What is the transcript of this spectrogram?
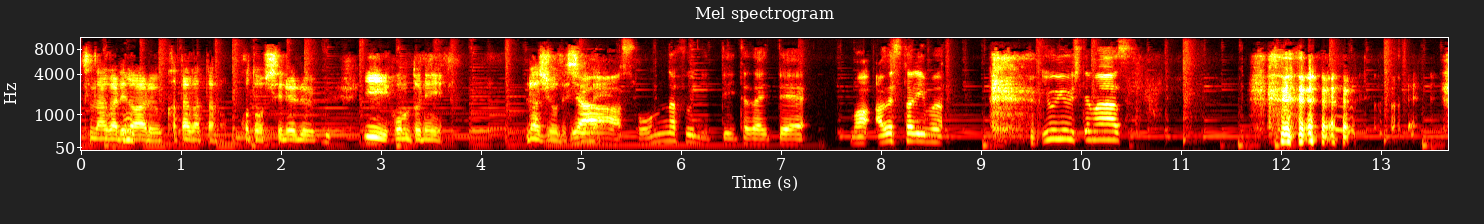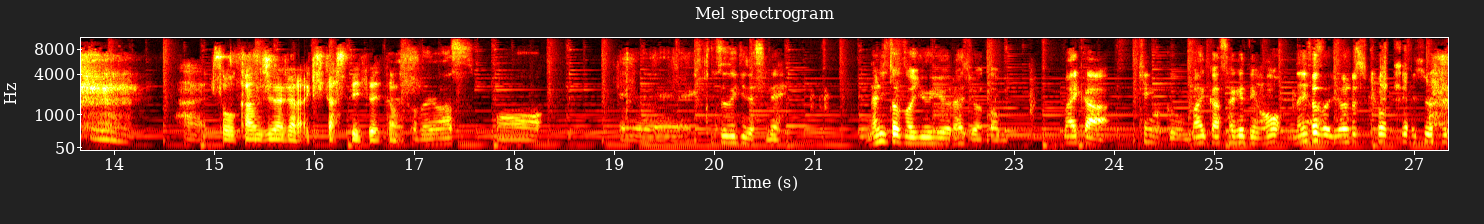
つながりのある方々のことを知れる、いい本当にラジオですいよね。やー、そんな風に言っていただいて、まあ、アベストリーム、悠々してます。はい、そう感じながら聞かせていただいてありがとうます。ございます。もえー引き続きですね、何とぞ悠々ラジオと、マイカー、健吾君、マイカー下げ店を何卒よろしくお願いします。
